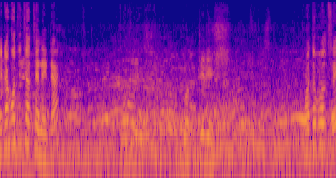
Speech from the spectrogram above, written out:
এটা কত চাচ্ছেন এটা? বত্রিশ। কত বলছে?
